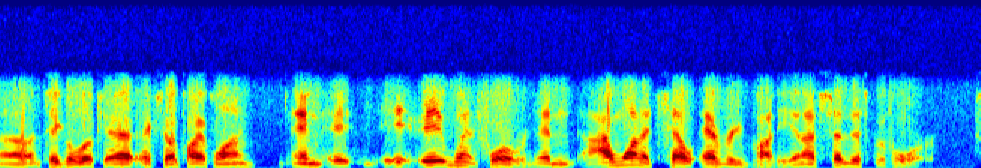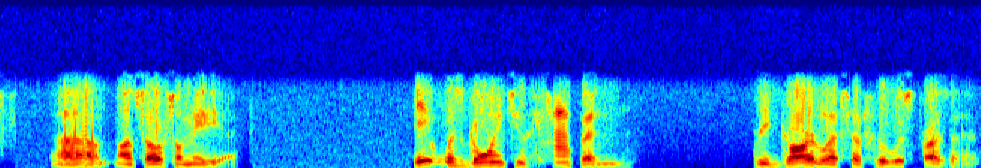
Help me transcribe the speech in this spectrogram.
uh, take a look at XL Pipeline, and it, it, it went forward. And I want to tell everybody, and I've said this before um, on social media, it was going to happen regardless of who was president.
